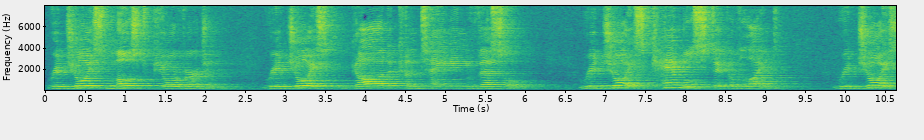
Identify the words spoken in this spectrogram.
rejoice, most pure virgin, rejoice, God containing vessel, rejoice, candlestick of light, rejoice,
